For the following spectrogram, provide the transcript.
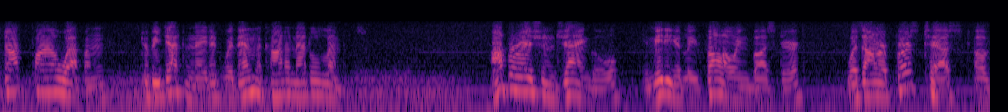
stockpile weapon to be detonated within the continental limits. Operation Jangle, immediately following Buster, was our first test of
